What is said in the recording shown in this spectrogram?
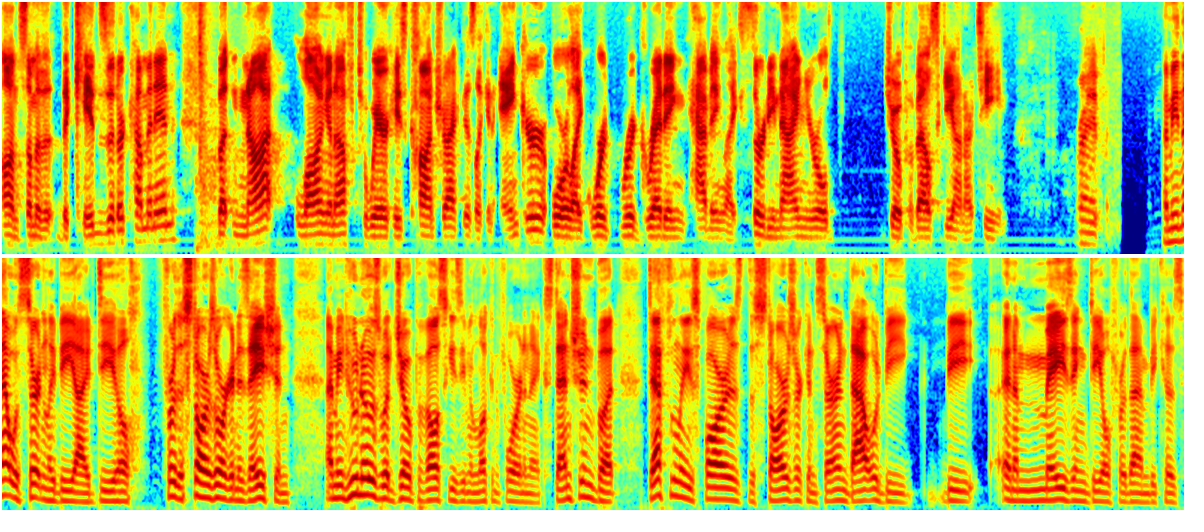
on some of the, the kids that are coming in, but not long enough to where his contract is like an anchor or like we're regretting having like 39 year old Joe Pavelski on our team. Right. I mean, that would certainly be ideal for the Stars organization. I mean, who knows what Joe Pavelski is even looking for in an extension, but definitely as far as the Stars are concerned, that would be be an amazing deal for them because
